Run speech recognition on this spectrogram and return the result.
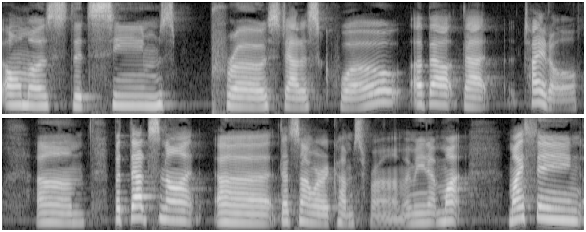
almost that seems pro status quo about that title. Um, but that's not uh, that's not where it comes from. I mean my my thing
